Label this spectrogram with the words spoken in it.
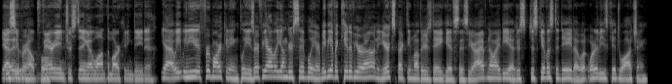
Yeah, super helpful. Very interesting. I want the marketing data. Yeah, we, we need it for marketing, please. Or if you have a younger sibling, or maybe you have a kid of your own and you're expecting Mother's Day gifts this year. I have no idea. Just just give us the data. What what are these kids watching?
